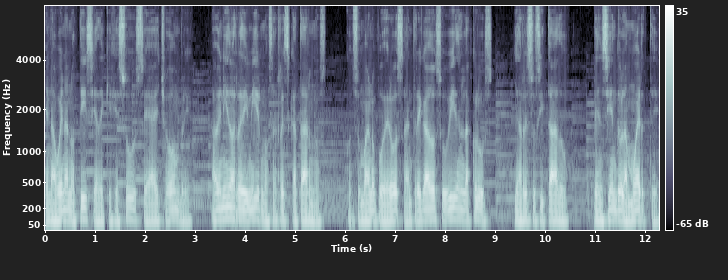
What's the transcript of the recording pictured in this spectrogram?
en la buena noticia de que Jesús se ha hecho hombre, ha venido a redimirnos, a rescatarnos, con su mano poderosa ha entregado su vida en la cruz y ha resucitado, venciendo la muerte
